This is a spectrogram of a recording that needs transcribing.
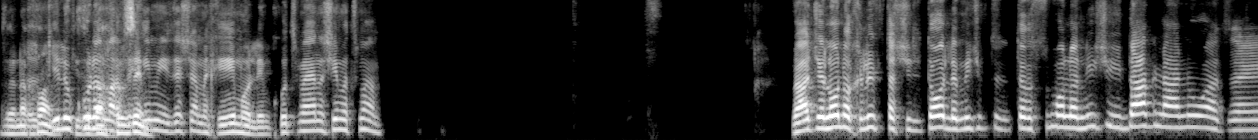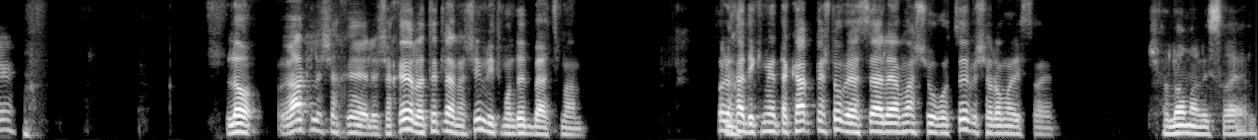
זה נכון, כאילו כולם מרוויחים מזה שהמחירים עולים, חוץ מהאנשים עצמם. ועד שלא נחליף את השלטון למישהו קצת יותר שמאלני שידאג לנו, אז... אה, לא, רק לשחרר, לשחרר, לתת לאנשים להתמודד בעצמם. כל כן. אחד יקנה את הקרקע שלו ויעשה עליה מה שהוא רוצה ושלום על ישראל. שלום על ישראל.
